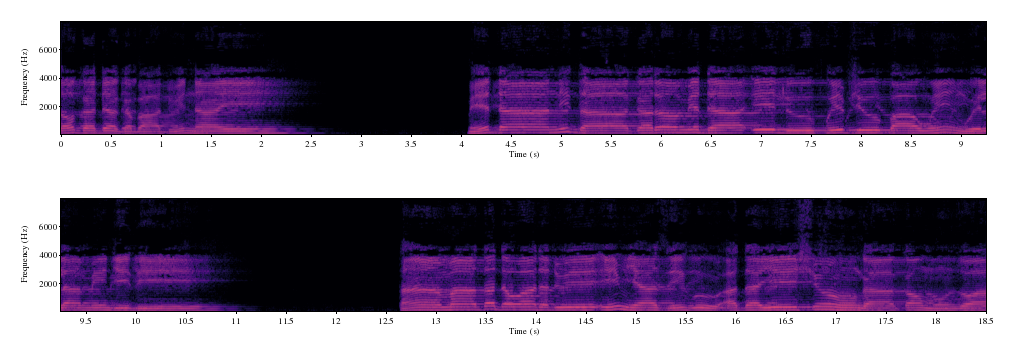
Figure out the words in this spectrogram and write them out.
လောကတကဘာတွင်၌ မေတ္တာနိတာကရောမေတ္တာအေလူဖွေးဖြူပါဝင်ငွေလာမင်းကြီးသည်တမ္မာတတဝရတွေအင်းမြစီဟုအတယေရှွန်းကကောင်းမွန်စွာ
